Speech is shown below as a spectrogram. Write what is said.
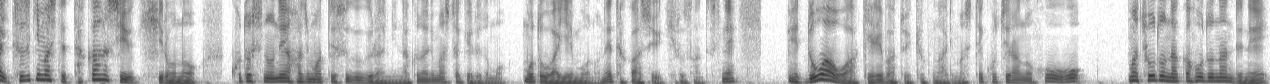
はい、続きまして、高橋幸宏の、今年のね、始まってすぐぐらいに亡くなりましたけれども、元 YMO のね、高橋幸宏さんですね。え、ドアを開ければという曲がありまして、こちらの方を、まあ、ちょうど中ほどなんでね、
